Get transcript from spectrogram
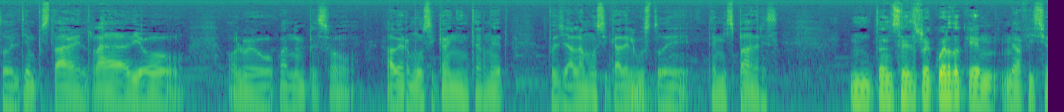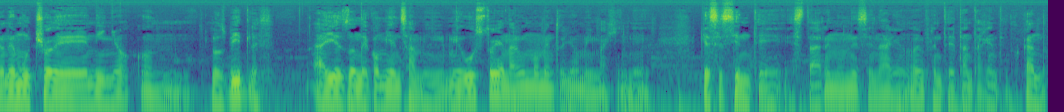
todo el tiempo está el radio o luego cuando empezó a ver música en internet, pues ya la música del gusto de, mis padres. Entonces recuerdo que me aficioné mucho de niño con los Beatles. Ahí es donde comienza mi, mi gusto y en algún momento yo me imaginé que se siente estar en un escenario, ¿no? Enfrente de tanta gente tocando.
